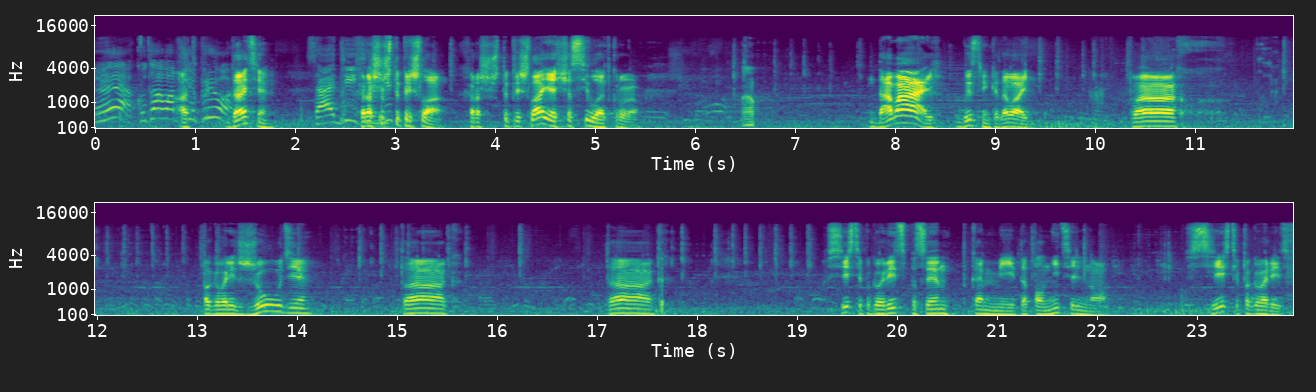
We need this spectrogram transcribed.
Э, куда От- вообще прешь? Дайте. Садись. Хорошо, что ты пришла. Хорошо, что ты пришла, я сейчас силы открою. А. Давай! Быстренько, давай. По... Поговорить с Джуди. Так. Так. Сесть и поговорить с пациентками дополнительно. Сесть и поговорить.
